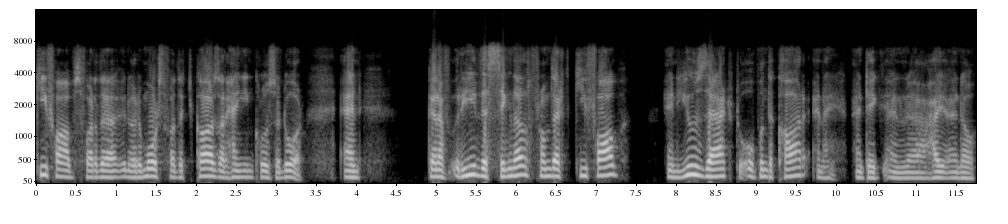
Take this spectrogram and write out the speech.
key fobs for the you know remotes for the cars are hanging close to the door, and kind of read the signal from that key fob and use that to open the car and and take and uh, hi- you know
